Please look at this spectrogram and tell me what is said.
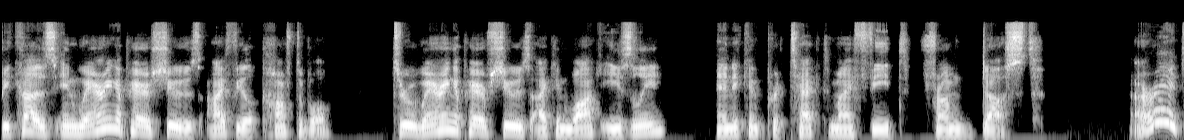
because in wearing a pair of shoes, I feel comfortable. Through wearing a pair of shoes, I can walk easily and it can protect my feet from dust. All right,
